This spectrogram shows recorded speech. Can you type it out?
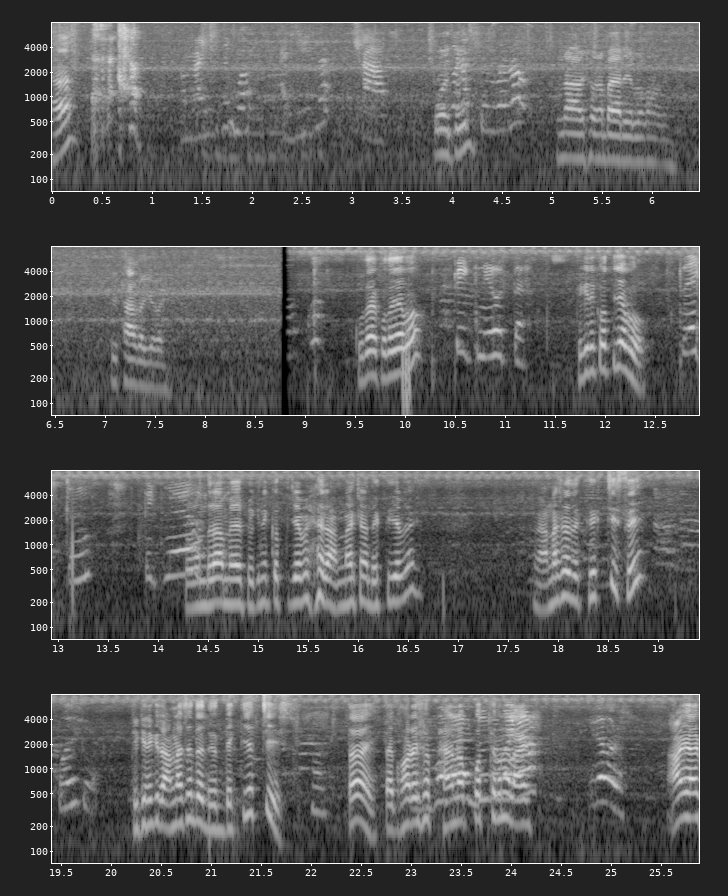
হ্যাঁ? কই তুই? না শোনা বাইরে যাব তুই থাক জায়গায়। কোথায় কোথায় যাব? পিকনিক করতে যাব? বন্ধুরা মেয়ে পিকনিক করতে যাবে রান্নার সময় দেখতে যাবে। রান্নার সময় দেখতে দেখছিস তুই? পিকনিক রান্নার সময় দেখতে যাচ্ছিস? তাই? তা ঘরে সব ফ্যান অফ করতে হবে না? লাইট আমি আমি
